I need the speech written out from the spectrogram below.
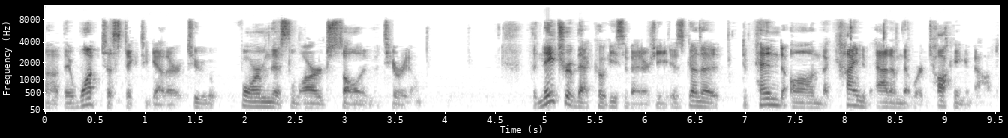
Uh, they want to stick together to form this large solid material. The nature of that cohesive energy is going to depend on the kind of atom that we're talking about.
